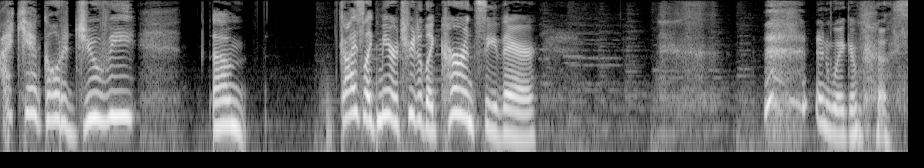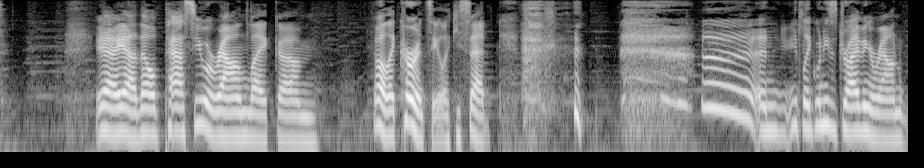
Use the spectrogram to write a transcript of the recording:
I can't go to juvie. Um, guys like me are treated like currency there. and Wiggum goes, Yeah, yeah, they'll pass you around like, um, oh, like currency, like you said. And like when he's driving around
